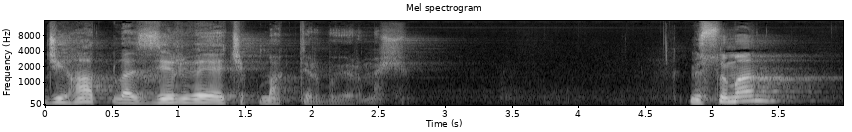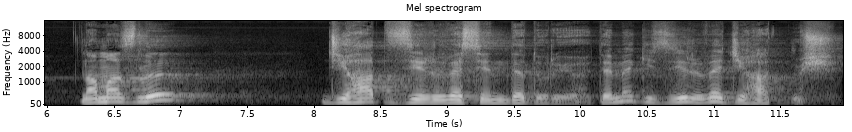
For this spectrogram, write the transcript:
cihatla zirveye çıkmaktır buyurmuş. Müslüman namazlı cihat zirvesinde duruyor. Demek ki zirve cihatmış.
